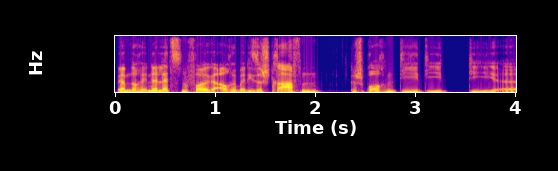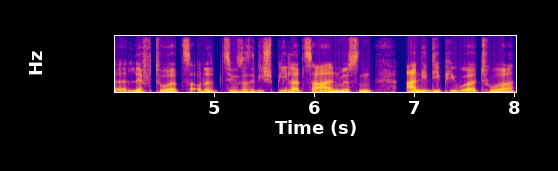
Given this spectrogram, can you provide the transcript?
wir haben doch in der letzten Folge auch über diese Strafen gesprochen, die die, die äh, Lift-Tour oder beziehungsweise die Spieler zahlen müssen an die DP World Tour,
